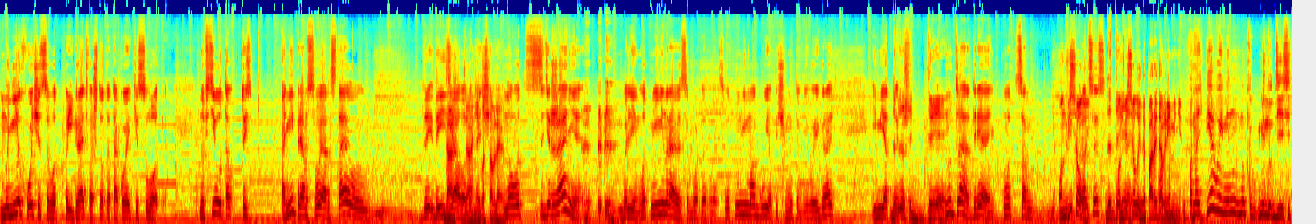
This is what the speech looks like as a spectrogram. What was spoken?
Мне хочется вот поиграть во что-то такое кислотное. Но в силу того... То есть, они прям свой артстайл до, до идеала да, они доточили. его оставляют. Но вот содержание, блин, вот мне не нравится Borderlands. Вот ну не могу я почему-то в него играть. И я Да так- потому что дрянь. Ну да, дрянь. Вот сам Он веселый. процесс. Да Он дрянь. веселый до поры до Он времени. По на- первые минут, ну как минут 10.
